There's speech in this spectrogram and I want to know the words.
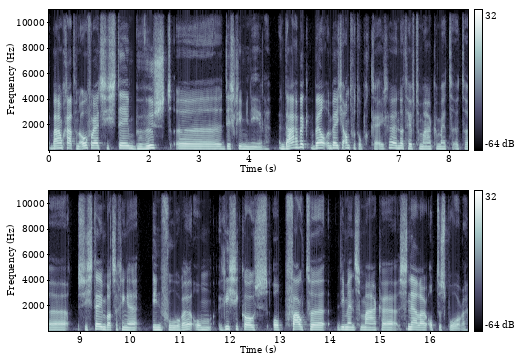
Waarom gaat een overheidssysteem bewust uh, discrimineren? En daar heb ik wel een beetje antwoord op gekregen. En dat heeft te maken met het uh, systeem wat ze gingen invoeren om risico's op fouten die mensen maken sneller op te sporen.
